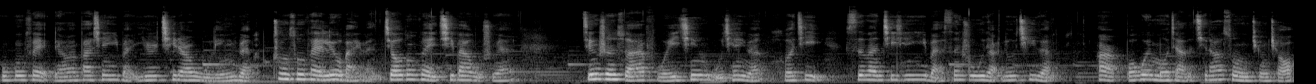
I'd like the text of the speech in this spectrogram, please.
误工费两万八千一百一十七点五零元，住宿费六百元，交通费七百五十元，精神损害抚慰金五千元，合计四万七千一百三十五点六七元。二、驳回某甲的其他诉讼请求。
